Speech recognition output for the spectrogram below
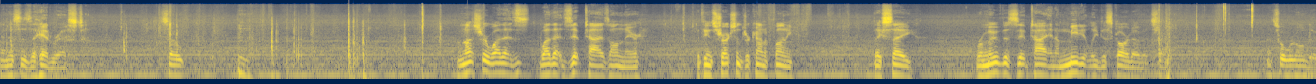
and this is the headrest. So I'm not sure why that why that zip tie is on there, but the instructions are kind of funny. They say remove this zip tie and immediately discard of it. So that's what we're to do.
